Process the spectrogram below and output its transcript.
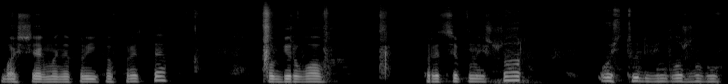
Бачите, як в мене приїхав прицеп, обірвав прицепний шар. Ось тут він должен був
